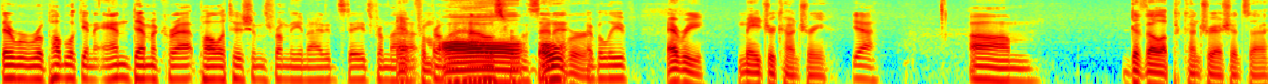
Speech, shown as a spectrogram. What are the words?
There were Republican and Democrat politicians from the United States, from the And from the House, from the Senate, over. I believe. Every major country, Yeah. Um, developed country, I should say.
